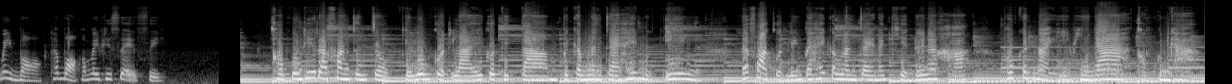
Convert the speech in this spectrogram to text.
ไม่บอก ถ้าบอกก็ไม่พิเศษสิ ขอบคุณที่รับฟังจนจบ อย่าลืมกดไลค์ กดติดตาม เป็นกำลังใจให้หมึกอิงและฝากกดลิงก์ไปให้กำลังใจนักเขียนด้วยนะคะ พบกันใหม่ EP หน้า ขอบคุณค่ะ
